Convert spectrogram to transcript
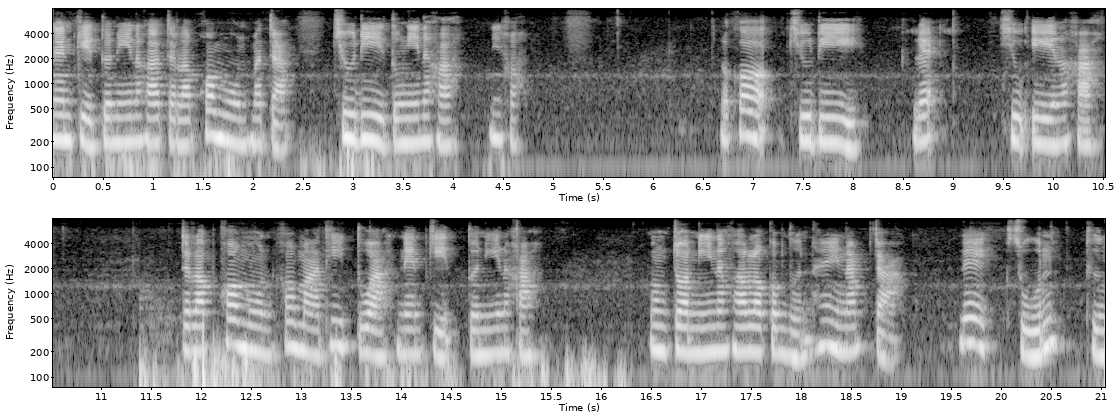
NAND Gate ตัวนี้นะคะ จะรับข้อมูลมาจาก QD ตรงนี้นะคะ นี่ค่ะ แล้วก็ QD และ QA นะคะ จะรับข้อมูลเข้ามาที่ตัว NAND Gate ตัวนี้นะคะ วงจรนี้นะคะเรากำหนดให้นับจากเลข 0 ถึง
